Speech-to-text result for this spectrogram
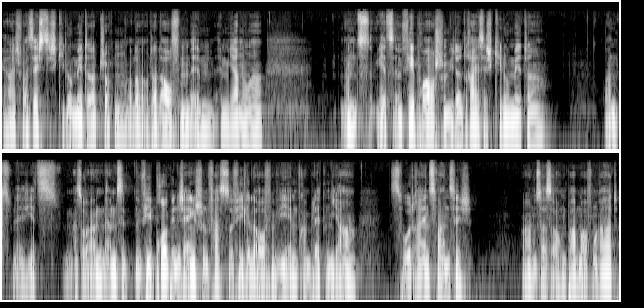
Ja, ich war 60 Kilometer joggen oder, oder laufen im, im Januar und jetzt im Februar auch schon wieder 30 Kilometer. Und jetzt, also am, am 7. Februar bin ich eigentlich schon fast so viel gelaufen wie im kompletten Jahr 2023. Ähm, saß auch ein paar Mal auf dem Rad.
